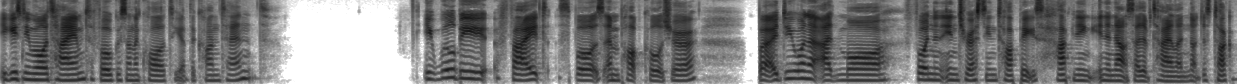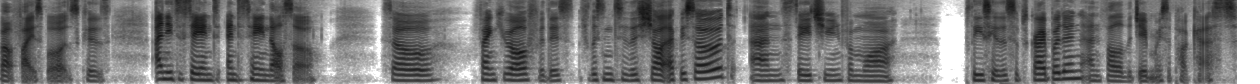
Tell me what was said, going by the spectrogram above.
it gives me more time to focus on the quality of the content. It will be fight, sports, and pop culture, but I do want to add more fun and interesting topics happening in and outside of Thailand, not just talk about fight sports, because I need to stay ent- entertained also. So thank you all for this for listening to this short episode and stay tuned for more. Please hit the subscribe button and follow the Jade Marissa podcast.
